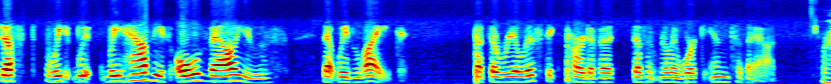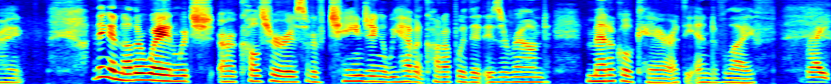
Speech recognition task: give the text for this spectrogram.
just we we we have these old values that we like, but the realistic part of it doesn't really work into that. Right. I think another way in which our culture is sort of changing and we haven't caught up with it is around medical care at the end of life. Right.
